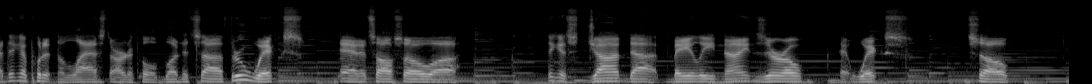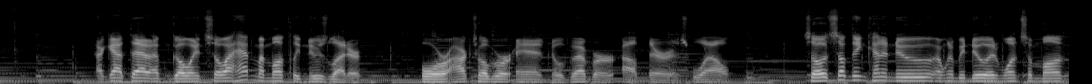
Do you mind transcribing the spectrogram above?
I think I put it in the last article, but it's uh, through Wix, and it's also uh, I think it's John Bailey 90 at Wix. So I got that up and going. So I have my monthly newsletter for October and November out there as well. So it's something kind of new. I'm going to be doing once a month.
